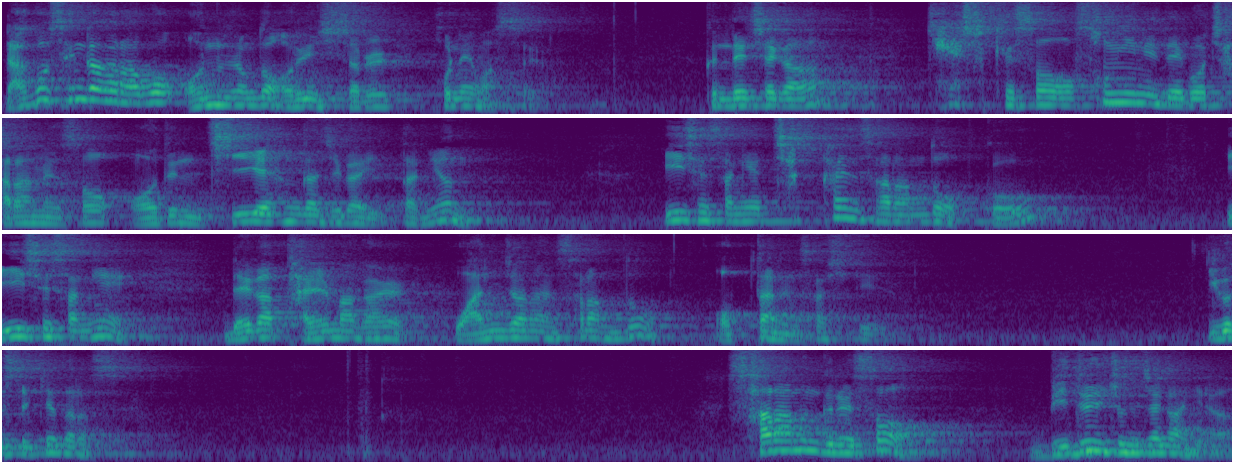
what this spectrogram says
라고 생각을 하고 어느 정도 어린 시절을 보내왔어요. 근데 제가 계속해서 성인이 되고 자라면서 얻은 지혜 한 가지가 있다면 이 세상에 착한 사람도 없고 이 세상에 내가 닮아갈 완전한 사람도 없다는 사실이에요. 이것을 깨달았어요. 사람은 그래서 믿을 존재가 아니라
